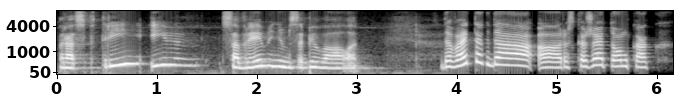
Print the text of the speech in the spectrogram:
раз в три и со временем забивала. Давай тогда а, расскажи о том, как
